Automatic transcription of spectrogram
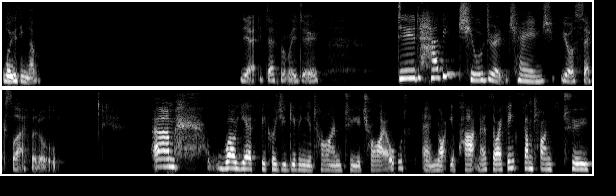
losing them. Yeah, you definitely do. Did having children change your sex life at all? Um, well, yes, because you're giving your time to your child and not your partner. So I think sometimes too,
